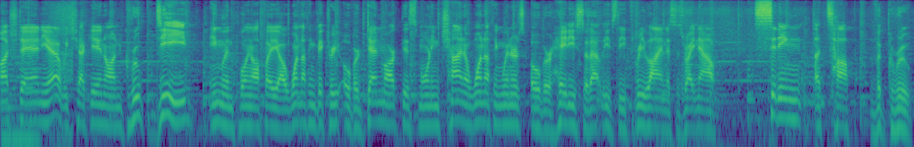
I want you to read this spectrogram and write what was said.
much, Dan. Yeah, we check in on Group D. England pulling off a 1-0 uh, victory over Denmark this morning. China 1-0 winners over Haiti. So that leaves the three Lionesses right now sitting atop the group.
